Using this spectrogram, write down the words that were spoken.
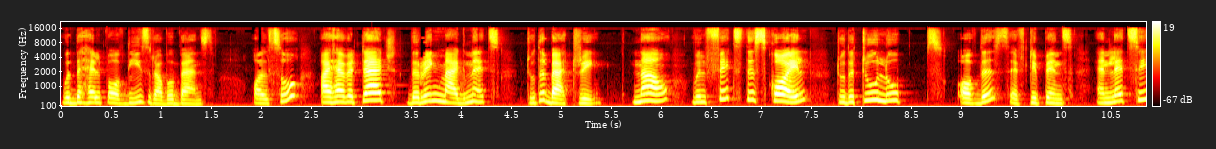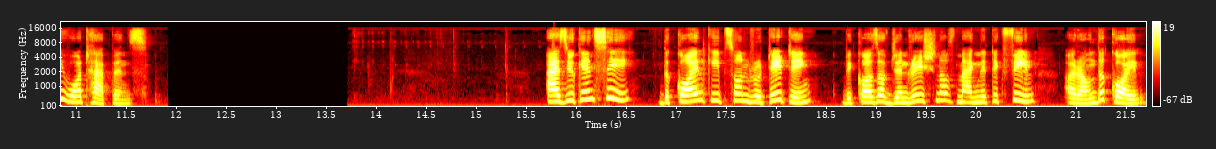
with the help of these rubber bands. Also, I have attached the ring magnets to the battery. Now, we'll fix this coil to the two loops of the safety pins and let's see what happens. As you can see, the coil keeps on rotating because of generation of magnetic field around the coil.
